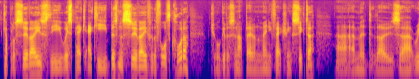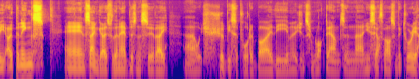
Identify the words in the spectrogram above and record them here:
a couple of surveys the Westpac ACCI Business Survey for the fourth quarter, which will give us an update on the manufacturing sector uh, amid those uh, reopenings. And same goes for the NAB Business Survey, uh, which should be supported by the emergence from lockdowns in New South Wales and Victoria.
